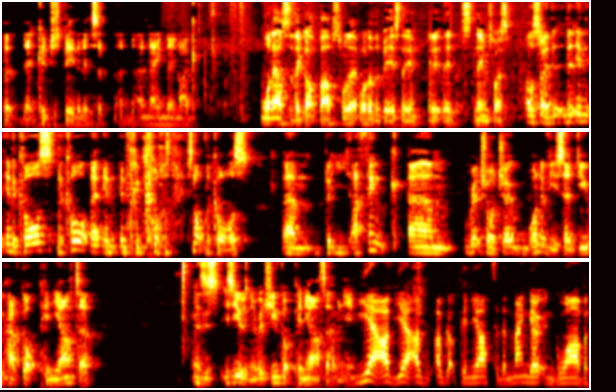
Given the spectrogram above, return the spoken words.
But it could just be that it's a, a, a name they like. What else have they got, Bubs? What are, what are the beers there? It, it's names wise. Oh, sorry. The, the, in in the cause, the core uh, in in the cause. It's not the cause. Um, but I think um, Rich or Joe, one of you said you have got pinata. It's, it's you, isn't it, Rich? You've got pinata, haven't you? Yeah, I've yeah, I've I've got pinata, the mango and guava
